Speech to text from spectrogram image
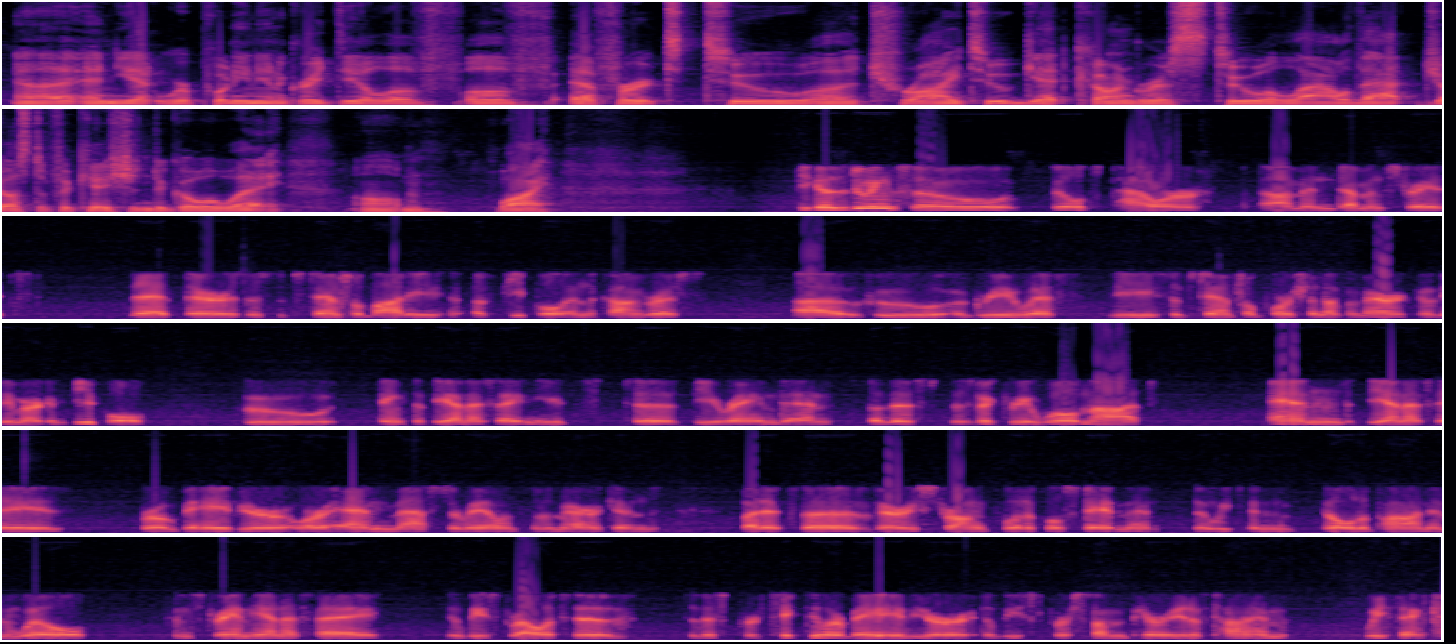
Uh, and yet we're putting in a great deal of, of effort to uh, try to get Congress to allow that justification to go away. Um, why? Because doing so builds power um, and demonstrates that there is a substantial body of people in the Congress uh, who agree with the substantial portion of America, the American people, who think that the NSA needs to be reined in. So this, this victory will not end the NSA's rogue behavior or end mass surveillance of Americans, but it's a very strong political statement that we can build upon and will constrain the NSA, at least relative to this particular behavior, at least for some period of time, we think.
